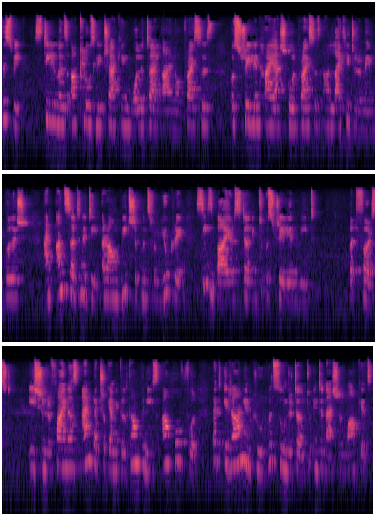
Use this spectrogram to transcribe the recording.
This week, steel mills are closely tracking volatile iron ore prices. Australian high ash coal prices are likely to remain bullish, and uncertainty around wheat shipments from Ukraine sees buyers turning to Australian wheat. But first, Asian refiners and petrochemical companies are hopeful that Iranian crude will soon return to international markets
